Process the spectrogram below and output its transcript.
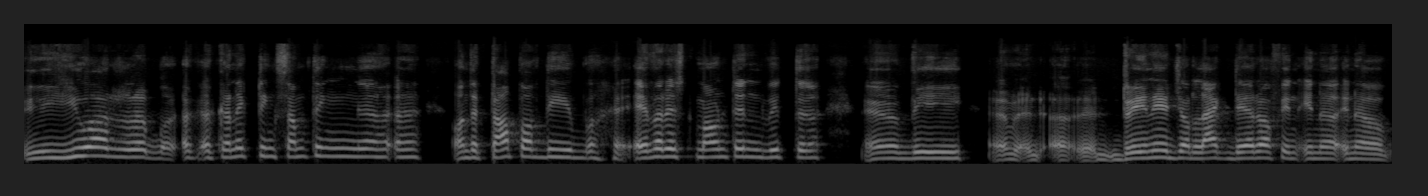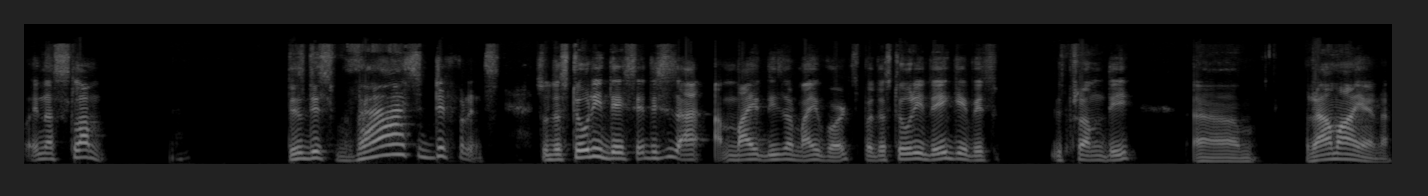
you are uh, uh, connecting something uh, uh, on the top of the Everest mountain with uh, the drainage or lack thereof in, in a in a in a slum. There's this vast difference. So the story they say this is my these are my words, but the story they give is from the um, Ramayana,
